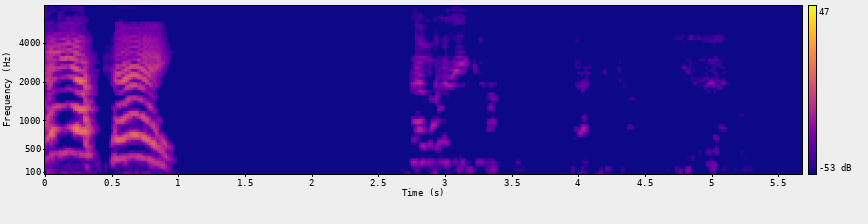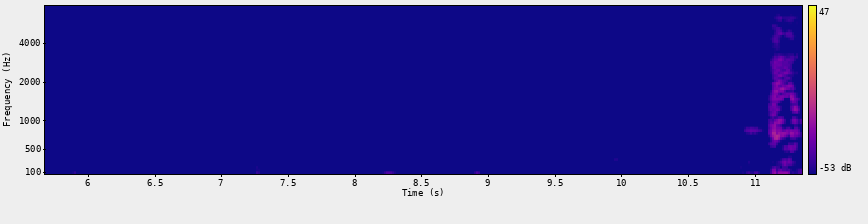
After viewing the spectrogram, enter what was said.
AFK. And when he comes back, he's gonna see this. I don't.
